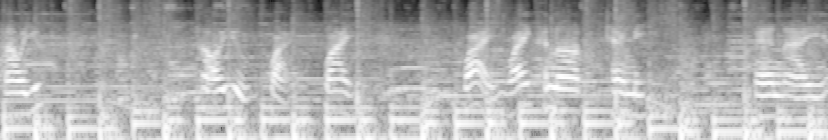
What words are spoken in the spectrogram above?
How are you? How are you? Why? Why? Why? Why cannot tell me? And I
